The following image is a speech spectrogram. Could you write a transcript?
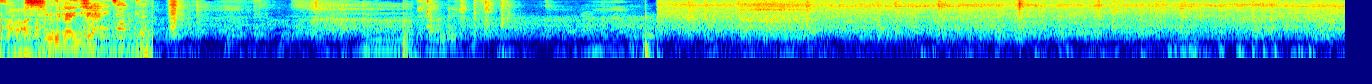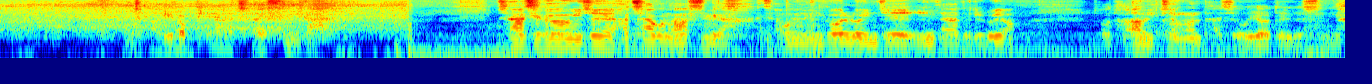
다 왔습니다, 이제. 회전 교 아, 잘안 되죠. 자, 이렇게 하차했습니다. 자, 지금 이제 하차하고 나왔습니다. 자, 오늘 이걸로 이제 인사드리고요. 또 다음 일정은 다시 올려드리겠습니다.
